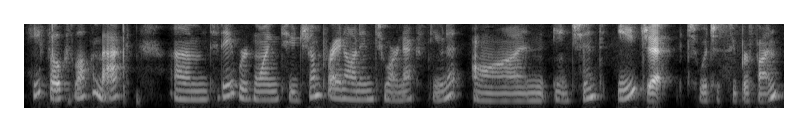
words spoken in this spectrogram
hey folks, welcome back. Um, today we're going to jump right on into our next unit on ancient Egypt, which is super fun.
